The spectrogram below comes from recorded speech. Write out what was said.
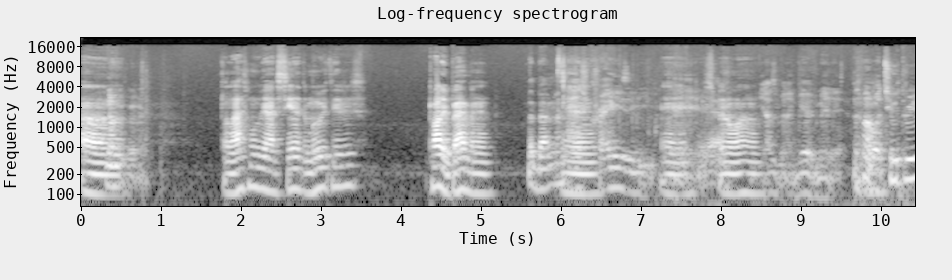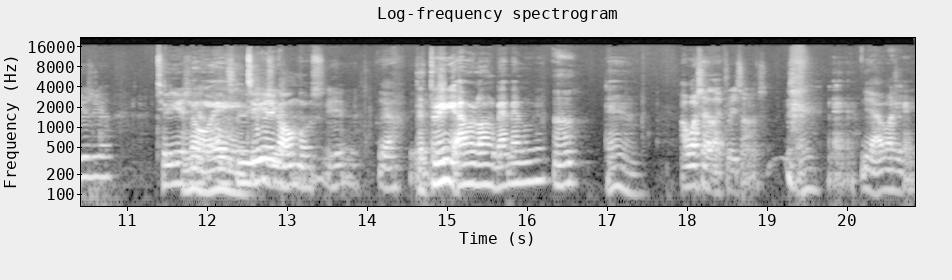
Um, no. The last movie I seen at the movie theaters, probably Batman. The Batman. Yeah. That's crazy. Yeah, it's Yeah. been a while. That's been a good minute. That's about what two, three years ago. Two years No ago. way. almost. Two years ago, almost. Yeah. Yeah. The three hour long Batman movie? Uh huh. Damn. I watched that like three times. Damn. Yeah, I watched it.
